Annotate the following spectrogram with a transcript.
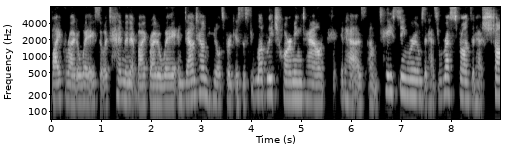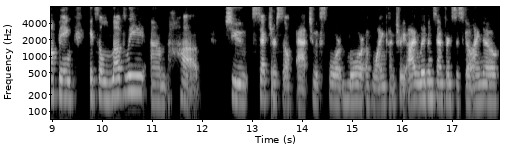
bike ride away, so a 10 minute bike ride away. And downtown Healdsburg is this lovely, charming town. It has um, tasting rooms, it has restaurants, it has shopping. It's a lovely um, hub to set yourself at to explore more of wine country. I live in San Francisco. I know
